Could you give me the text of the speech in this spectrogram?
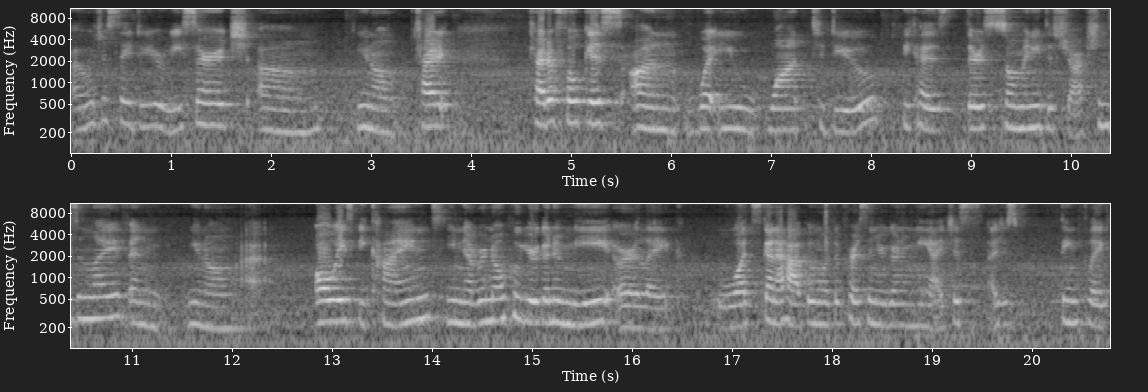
I would just say do your research. Um, you know, try try to focus on what you want to do because there's so many distractions in life, and you know, uh, always be kind. You never know who you're gonna meet or like what's gonna happen with the person you're gonna meet. I just I just think like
